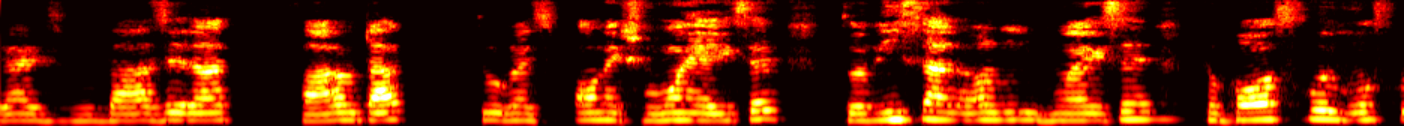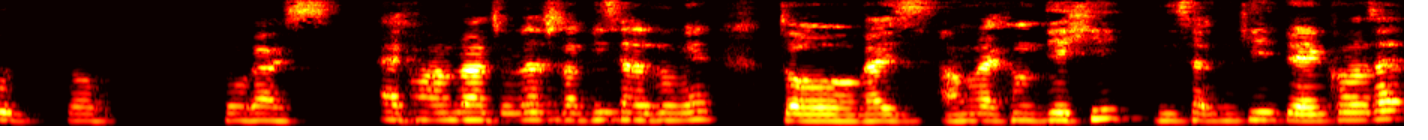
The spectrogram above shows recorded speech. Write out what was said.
গাইস বাজে রাত। বারোটা। তো গাইস অনেক সময় হয়ে গেছে। তো নিশার অলরেডি ঘুমাই গেছে। তো বস কুল বস কুল তো গাইস এখন আমরা চলে আসলাম নিশার রুমে তো গাইস আমরা এখন দেখি নিশার কি ব্যাংক করা যায়।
